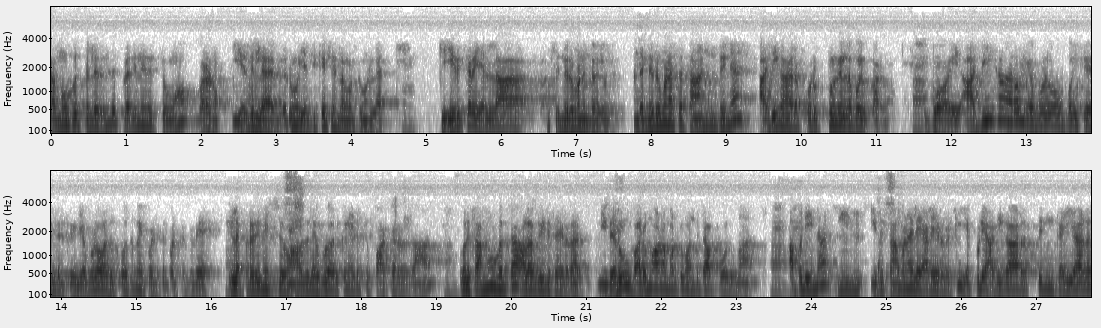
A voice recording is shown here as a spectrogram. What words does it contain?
சமூகத்திலிருந்து பிரதிநிதித்துவம் வரணும். எதுல? வெறும் எஜுகேஷன்ல மட்டும் இல்ல. இருக்கிற எல்லா நிறுவனங்களிலும். அந்த நிறுவனத்தை தாண்டின அதிகார பொறுப்புகள்ல போய் உட்காரணும். இப்போ அதிகாரம் எவ்வளவு போய் சேர்ந்திருக்கு எவ்வளவு அது பொதுமைப்படுத்தப்பட்டிருக்குது இல்ல பிரதிநிதித்துவம் அதுல எவ்வளவு இருக்குன்னு எடுத்து பாக்குறது தான் ஒரு சமூகத்தை அளவீடு செய்யறதா இருக்கு. நீ வெறும் வருமானம் மட்டும் வந்துட்டா போதுமா? அப்படின்னா. இது சமநிலை அடையிறதுக்கு எப்படி அதிகாரத்தின் கையால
